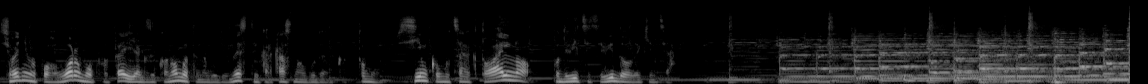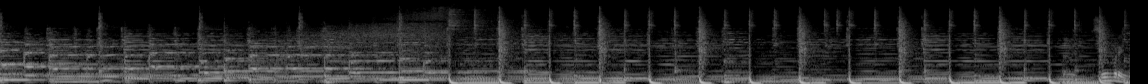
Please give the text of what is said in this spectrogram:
Сьогодні ми поговоримо про те, як зекономити на будівництві каркасного будинку. Тому всім, кому це актуально, подивіться це відео до кінця. Всім привіт!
